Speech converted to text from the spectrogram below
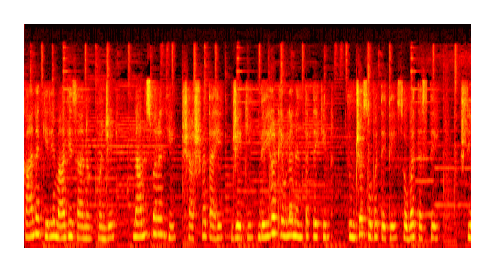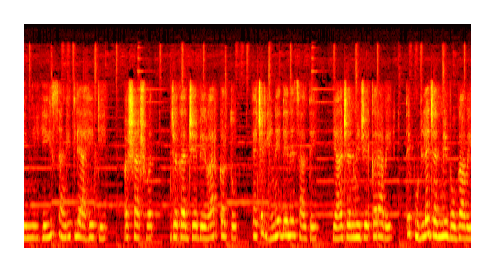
कान केले मागे जाणं. म्हणजे नामस्मरण हे शाश्वत आहे जे की देह ठेवल्यानंतर देखील तुमच्यासोबत येते सोबत असते. श्रींनी हेही सांगितले आहे की अशाश्वत जगात जे व्यवहार करतो त्याचे घेणे देणे चालते. या जन्मी जे करावे ते पुढल्या जन्मी भोगावे.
